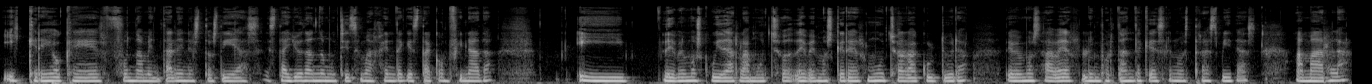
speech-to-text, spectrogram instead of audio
y creo que es fundamental en estos días. Está ayudando muchísima gente que está confinada y debemos cuidarla mucho, debemos querer mucho a la cultura, debemos saber lo importante que es en nuestras vidas, amarla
